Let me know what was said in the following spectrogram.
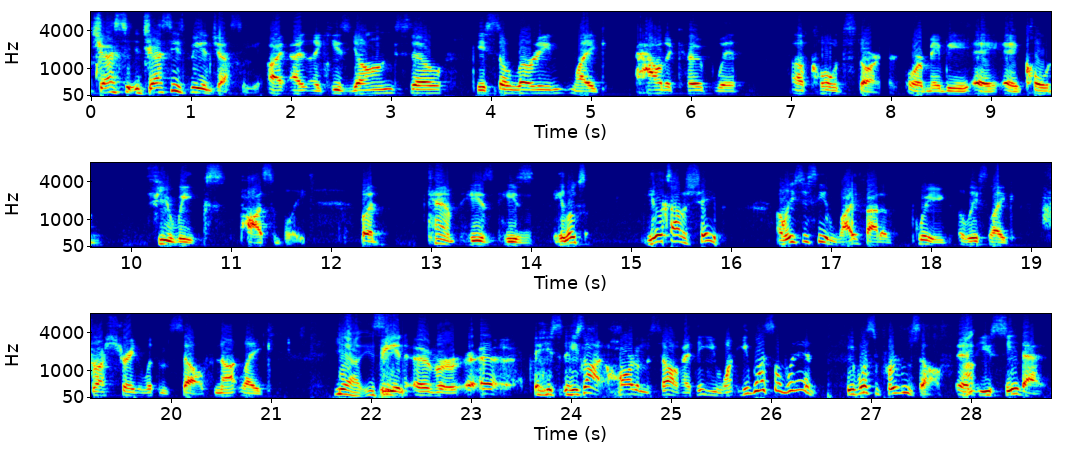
Jesse, Jesse's being Jesse. I, I like he's young still. He's still learning like how to cope with a cold start or maybe a, a cold few weeks possibly. But Kemp, he's he's he looks he looks out of shape. At least you see life out of Puig. At least like frustrated with himself, not like Yeah, you see, being over. Uh, he's he's not hard on himself. I think he want he wants to win. He wants to prove himself, and I- you see that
